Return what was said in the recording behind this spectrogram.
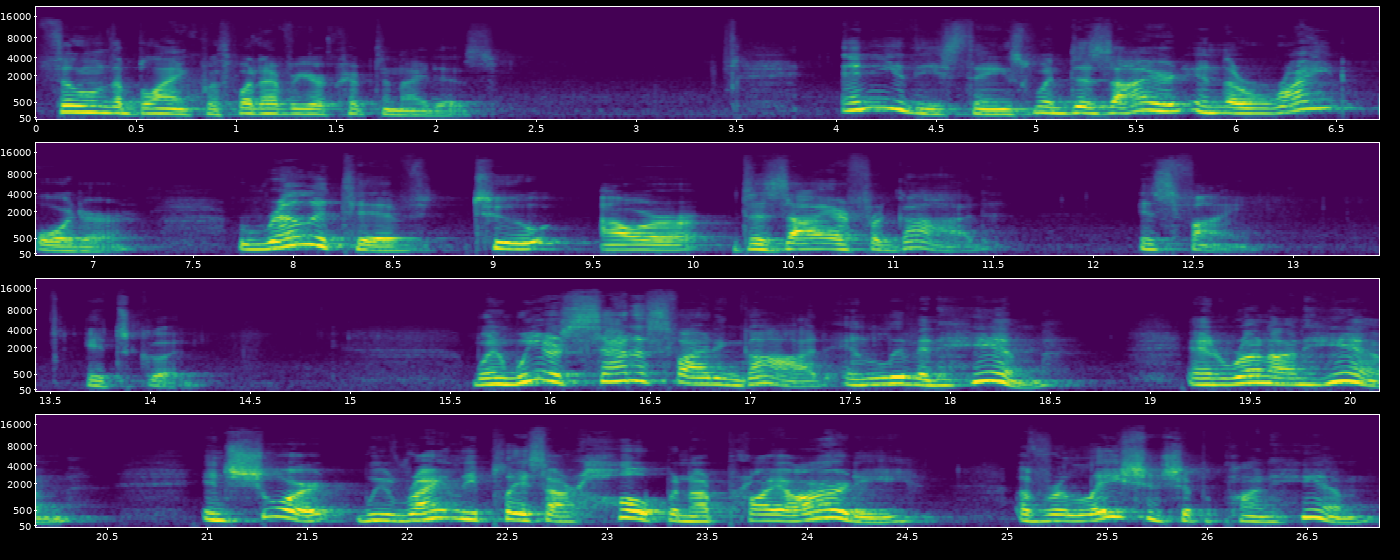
fill in the blank with whatever your kryptonite is any of these things, when desired in the right order relative to our desire for God, is fine. It's good. When we are satisfied in God and live in Him and run on Him, in short, we rightly place our hope and our priority of relationship upon Him,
